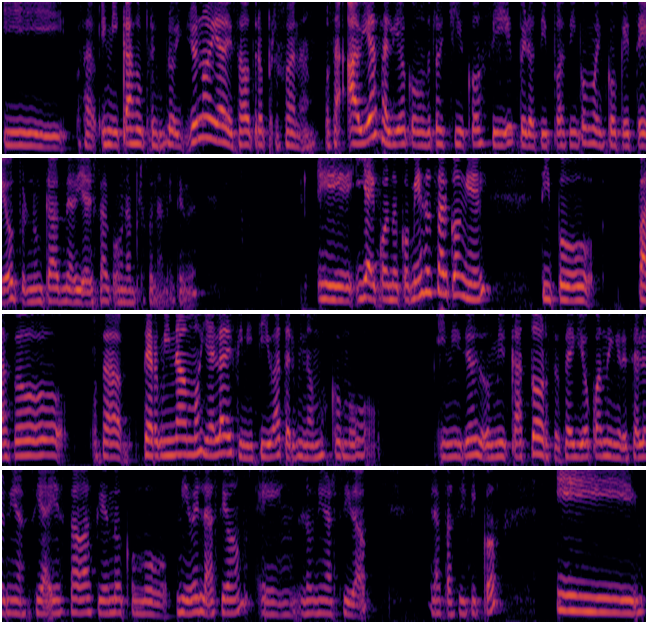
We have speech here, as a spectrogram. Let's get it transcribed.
y, o sea, en mi caso, por ejemplo, yo no había besado a otra persona. O sea, había salido con otros chicos, sí, pero tipo así como en coqueteo, pero nunca me había besado con una persona, ¿me entiendes? Eh, y ahí cuando comienzo a estar con él, tipo, pasó, o sea, terminamos ya la definitiva, terminamos como inicios de 2014. O sea, yo cuando ingresé a la universidad ya estaba haciendo como nivelación en la universidad, en la Pacífico. Y,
